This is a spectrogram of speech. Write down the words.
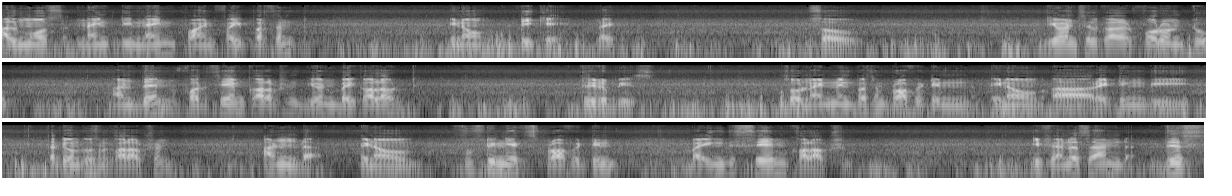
almost 99.5 percent you know decay right? So given sell call at 412 and then for the same call option given buy call out 3 rupees. So 99% profit in you know uh, rating the 31000 call option and you know 15x profit in buying the same call option if you understand this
